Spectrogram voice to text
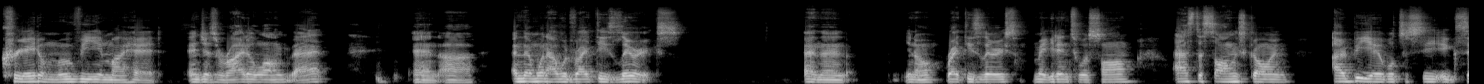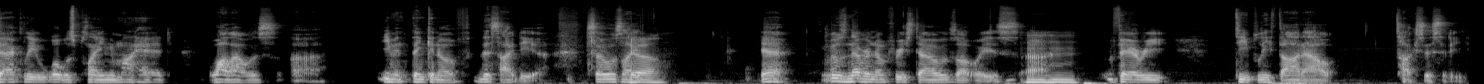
create a movie in my head and just write along that, and uh, and then when I would write these lyrics, and then you know, write these lyrics, make it into a song. As the song's going, I'd be able to see exactly what was playing in my head while I was uh, even thinking of this idea. So it was like, yeah. yeah. it was never no freestyle. It was always uh, Mhm. very deeply thought out toxicity.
